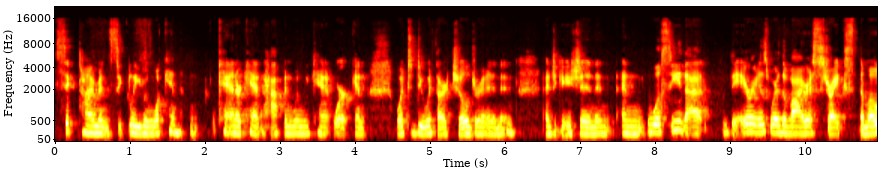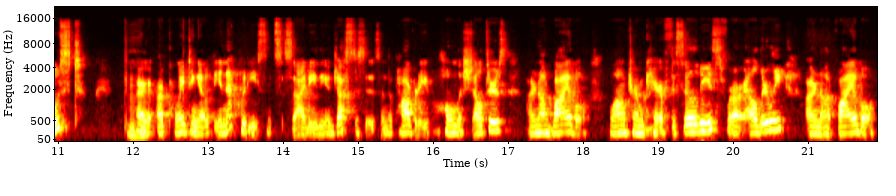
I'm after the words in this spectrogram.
sick time and sick leave and what can can or can't happen when we can't work and what to do with our children and education and and we'll see that the areas where the virus strikes the most mm-hmm. are, are pointing out the inequities in society, the injustices, and the poverty. Homeless shelters are not viable. Long term care facilities for our elderly are not viable.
